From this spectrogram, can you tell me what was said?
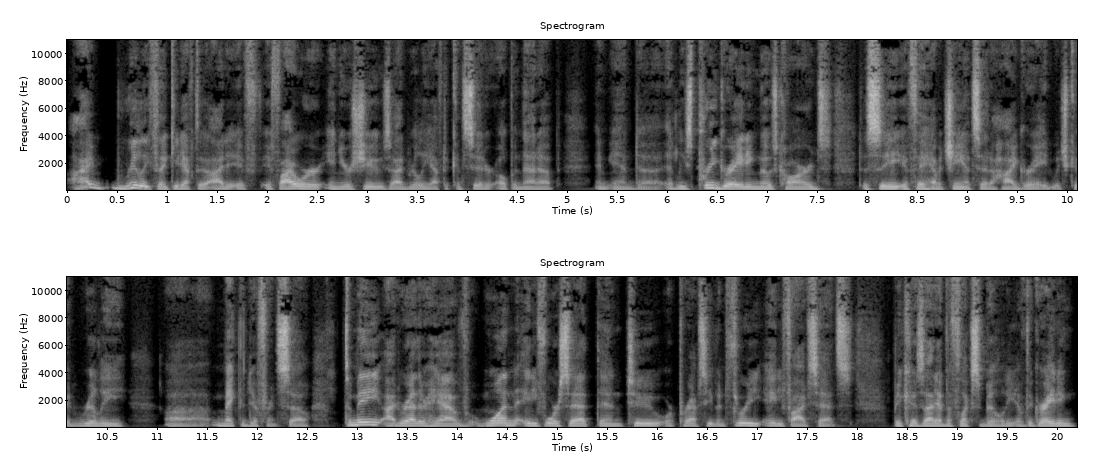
I really think you'd have to, I'd, if, if I were in your shoes, I'd really have to consider open that up and, and, uh, at least pre-grading those cards to see if they have a chance at a high grade, which could really, uh, make the difference. So to me, I'd rather have one 84 set than two or perhaps even three 85 sets because I'd have the flexibility of the grading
